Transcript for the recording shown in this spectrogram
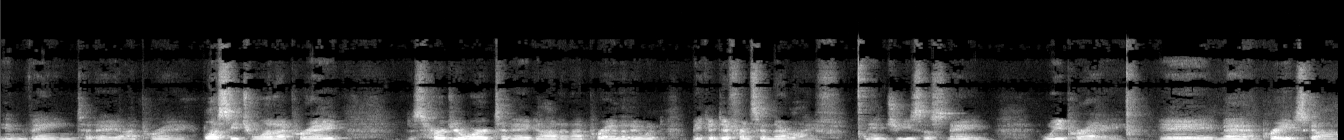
in vain today, I pray. Bless each one, I pray. Just heard your word today, God, and I pray that it would make a difference in their life. In Jesus' name, we pray. Amen. Praise God.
